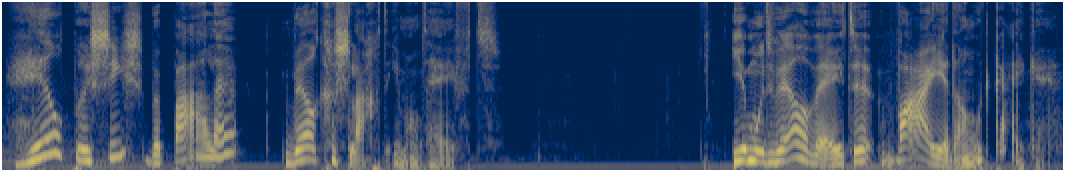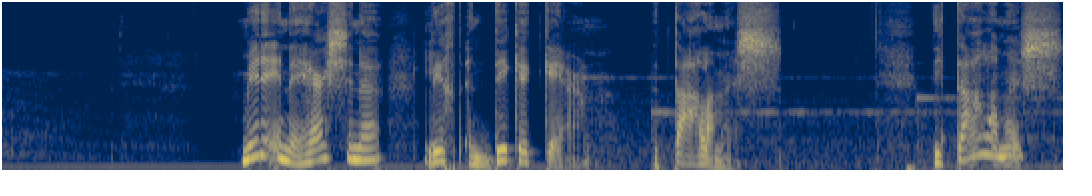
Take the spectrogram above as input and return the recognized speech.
heel precies bepalen welk geslacht iemand heeft. Je moet wel weten waar je dan moet kijken. Midden in de hersenen ligt een dikke kern, de thalamus. Die thalamus,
